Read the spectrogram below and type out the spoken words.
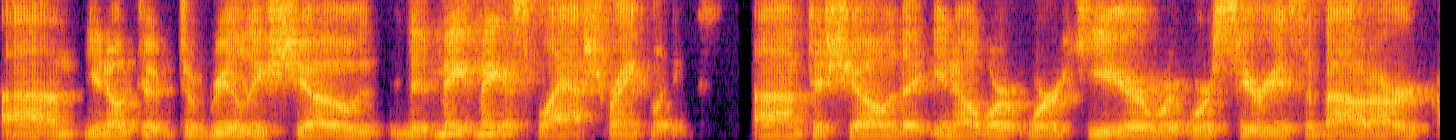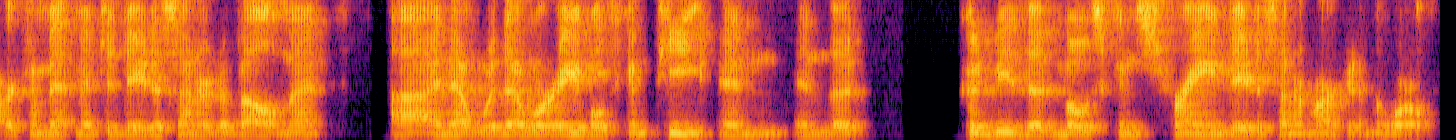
um, you know, to to really show make make a splash, frankly. Um, to show that you know we're we're here, we're, we're serious about our our commitment to data center development, uh, and that we're, that we're able to compete in in the could be the most constrained data center market in the world.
